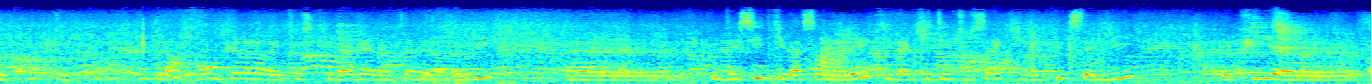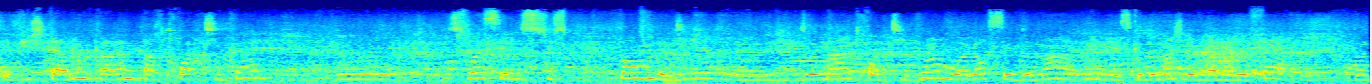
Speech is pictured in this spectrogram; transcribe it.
de toute, la rancœur et tout ce qu'il avait à l'intérieur de lui, euh, il décide qu'il va s'en aller, qu'il va quitter tout ça, qu'il veut plus de cette vie. Et puis, euh, et puis je termine quand même par trois petits points où soit c'est le suspens de dire euh, demain trois petits points, ou alors c'est demain, oui, mais est-ce que demain je vais vraiment le faire? Donc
